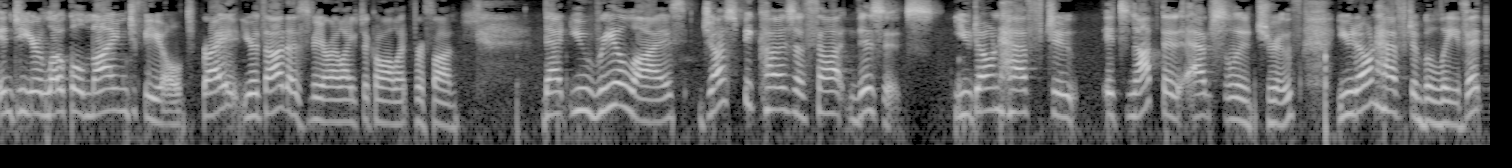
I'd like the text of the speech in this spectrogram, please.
into your local mind field, right? Your thoughtosphere, I like to call it for fun. That you realize just because a thought visits, You don't have to it's not the absolute truth. You don't have to believe it.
